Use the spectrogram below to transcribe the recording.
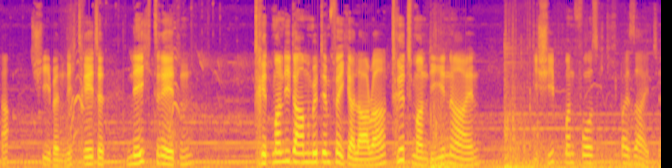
Ja, schieben, nicht treten. Nicht treten. Tritt man die Dame mit dem Fächer, Lara? Tritt man die? Nein. Die schiebt man vorsichtig beiseite.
